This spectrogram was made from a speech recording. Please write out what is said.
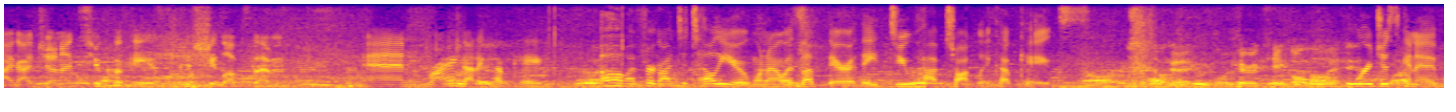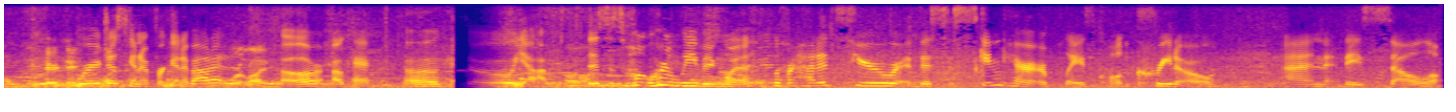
I got Jenna two cookies because she loves them. And Ryan got a cupcake. Oh, I forgot to tell you, when I was up there, they do have chocolate cupcakes. Okay. Carrot cake all the way. We're just gonna, we're just gonna forget about it. For life. Oh, okay. Okay. So yeah, this is what we're leaving with. We're headed to this skincare place called Credo, and they sell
